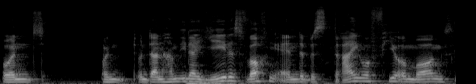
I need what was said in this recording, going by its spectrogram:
und, und, und dann haben die da jedes Wochenende bis 3 Uhr, 4 Uhr morgens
